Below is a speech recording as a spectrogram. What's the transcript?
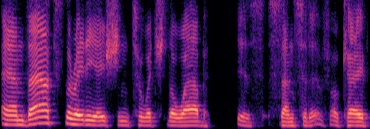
And that's the radiation to which the Webb is sensitive, okay?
